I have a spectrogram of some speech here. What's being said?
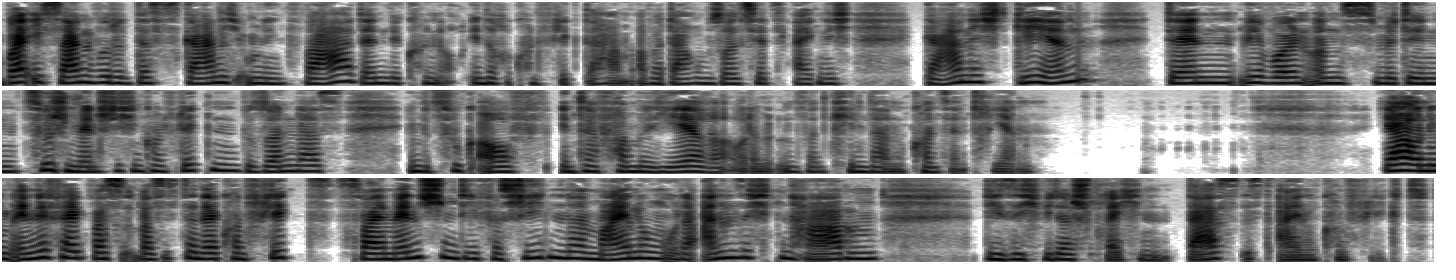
Wobei ich sagen würde, dass es gar nicht unbedingt wahr, denn wir können auch innere Konflikte haben. Aber darum soll es jetzt eigentlich gar nicht gehen, denn wir wollen uns mit den zwischenmenschlichen Konflikten besonders in Bezug auf interfamiliäre oder mit unseren Kindern konzentrieren. Ja, und im Endeffekt, was, was ist denn der Konflikt? Zwei Menschen, die verschiedene Meinungen oder Ansichten haben, die sich widersprechen. Das ist ein Konflikt.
